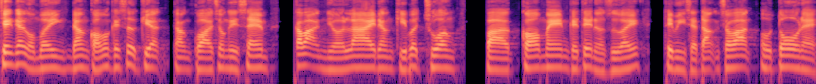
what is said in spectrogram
Trên kênh của mình đang có một cái sự kiện tặng quà cho người xem. Các bạn nhớ like, đăng ký bật chuông và comment cái tên ở dưới thì mình sẽ tặng cho bạn ô tô này,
